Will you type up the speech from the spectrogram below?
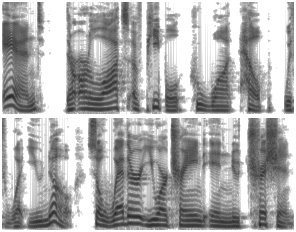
And there are lots of people who want help with what you know. So, whether you are trained in nutrition,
